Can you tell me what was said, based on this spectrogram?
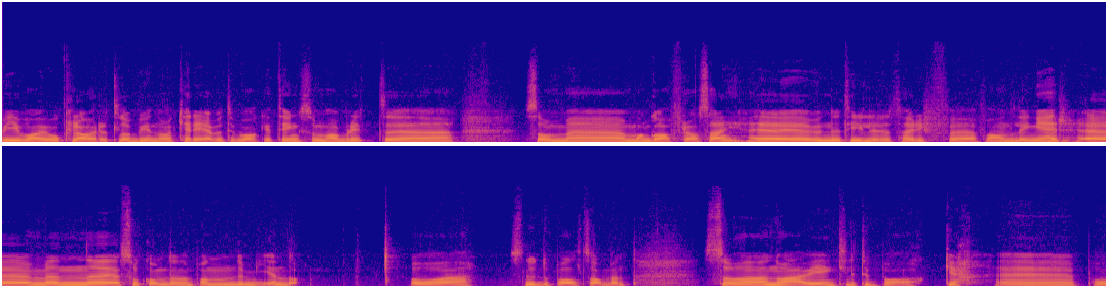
vi var jo klare til å begynne å kreve tilbake ting som har blitt som eh, man ga fra seg eh, under tidligere tarifforhandlinger. Eh, men eh, så kom denne pandemien, da. Og eh, snudde på alt sammen. Så nå er vi egentlig tilbake eh, på,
